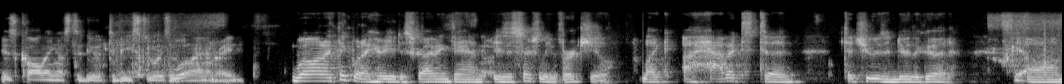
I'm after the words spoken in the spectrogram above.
is calling us to do, to be stewards of well, the land, right? Well, and I think what I hear you describing, Dan, is essentially virtue, like a habit to to choose and do the good, yeah. um,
